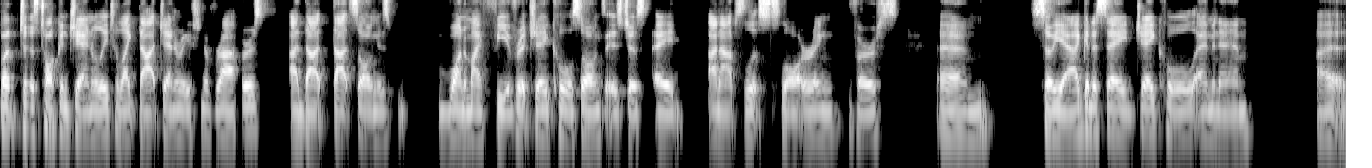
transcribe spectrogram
but just talking generally to like that generation of rappers and that that song is one of my favorite J Cole songs. It's just a an absolute slaughtering verse. Um, so yeah, I'm gonna say J Cole, Eminem. Uh,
